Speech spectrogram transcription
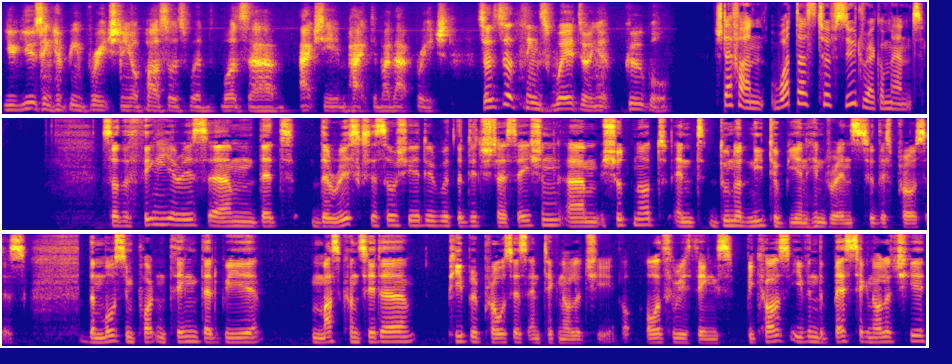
you're using have been breached and your passwords were, was um, actually impacted by that breach. So those are the things we're doing at Google. Stefan, what does TÜV Süd recommend? So the thing here is um, that the risks associated with the digitization um, should not and do not need to be an hindrance to this process. The most important thing that we must consider people, process, and technology. All three things. Because even the best technology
